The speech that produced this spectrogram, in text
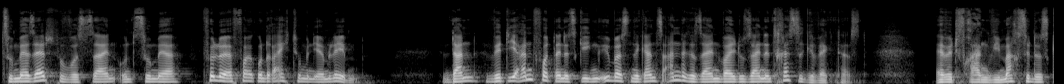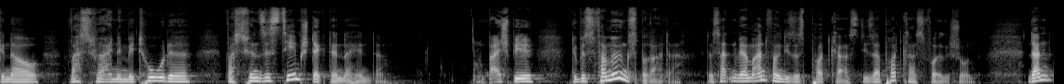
zu mehr Selbstbewusstsein und zu mehr Fülle, Erfolg und Reichtum in ihrem Leben. Dann wird die Antwort deines Gegenübers eine ganz andere sein, weil du sein Interesse geweckt hast. Er wird fragen, wie machst du das genau? Was für eine Methode? Was für ein System steckt denn dahinter? Beispiel, du bist Vermögensberater. Das hatten wir am Anfang dieses Podcasts, dieser Podcast-Folge schon. Dann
